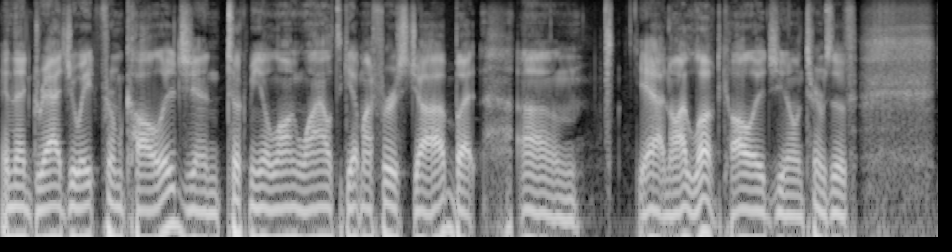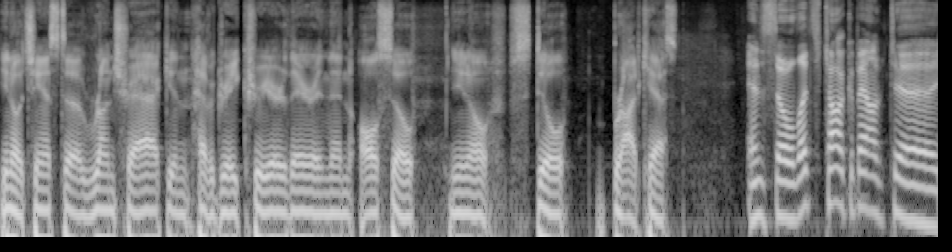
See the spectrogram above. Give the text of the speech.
and then graduate from college and took me a long while to get my first job, but um, yeah, no, I loved college, you know, in terms of you know, a chance to run track and have a great career there and then also, you know, still broadcast. and so let's talk about uh,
